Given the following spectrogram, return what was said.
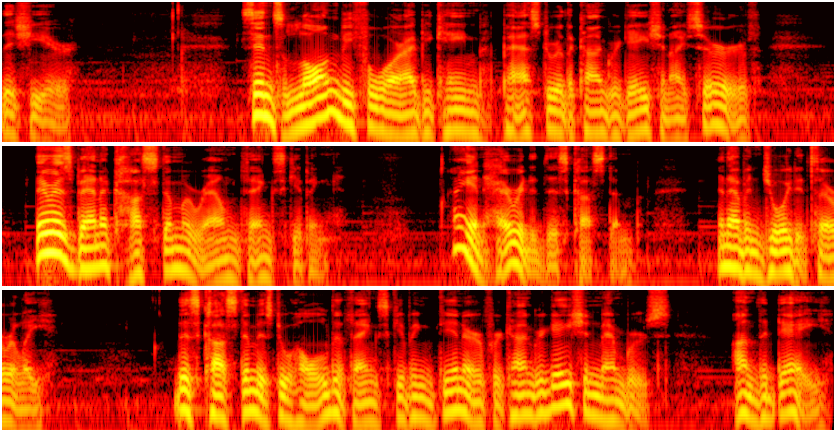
this year. Since long before I became pastor of the congregation I serve, there has been a custom around Thanksgiving. I inherited this custom and have enjoyed it thoroughly. This custom is to hold a Thanksgiving dinner for congregation members on the day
